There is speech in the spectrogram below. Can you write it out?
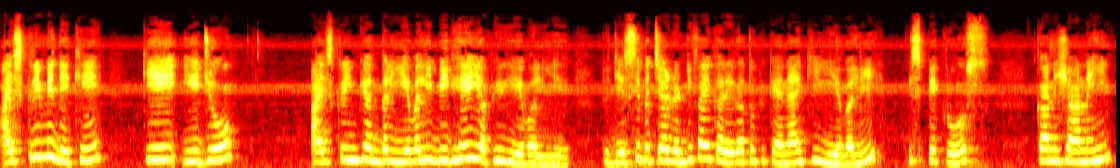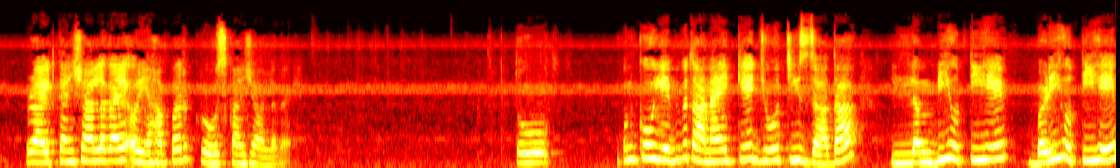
आइसक्रीम में देखें कि ये जो आइसक्रीम के अंदर ये वाली बिग है या फिर ये वाली है। तो जैसे बच्चा आइडेंटिफाई करेगा तो फिर कहना है कि ये वाली इस पे क्रॉस का निशान नहीं राइट का निशान लगाए और यहाँ पर क्रॉस का निशान लगाए। तो उनको ये भी बताना है कि जो चीज़ ज़्यादा लंबी होती है, बड़ी होती है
